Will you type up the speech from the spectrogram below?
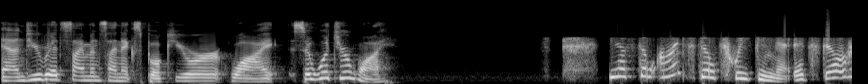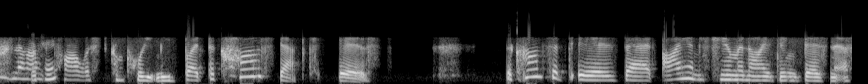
And you read Simon Sinek's book, Your Why. So, what's your why? Yeah, so I'm still tweaking it. It's still not okay. polished completely, but the concept is the concept is that I am humanizing business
